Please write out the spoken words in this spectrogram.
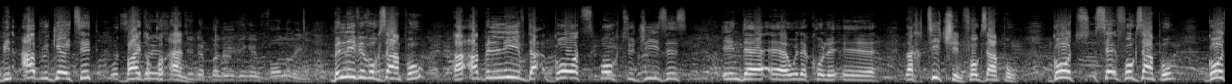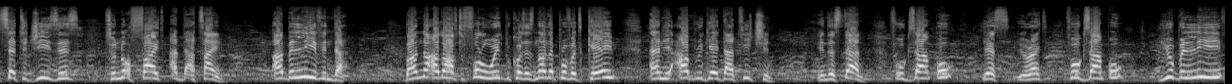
been abrogated What's by the difference Quran. between believing and following? Believing, for example, uh, I believe that God spoke to Jesus in the uh, what they call it, uh, like teaching. For example, God said, for example, God said to Jesus to not fight at that time. I believe in that, but now I don't have to follow it because another prophet came and he abrogated that teaching. Understand? For example, yes, you're right. For example, you believe.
